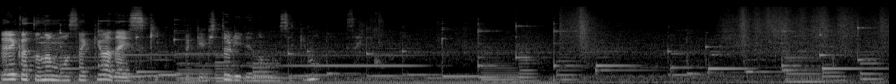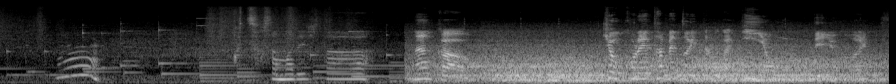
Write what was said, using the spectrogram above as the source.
誰かと飲むお酒は大好き。だけど一人で飲むお酒もごちそうさまでした。なんか今日これ食べといた方がいいよっていうのはあります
